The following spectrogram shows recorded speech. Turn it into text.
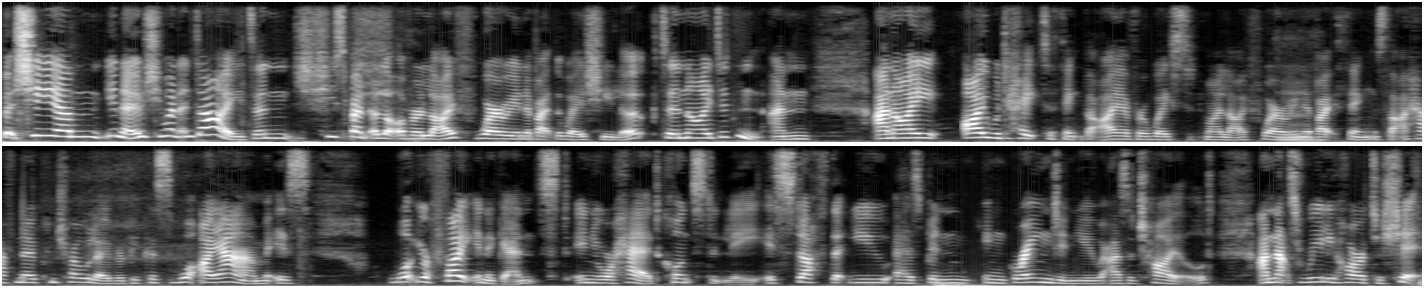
But she, um, you know, she went and died, and she spent a lot of her life worrying about the way she looked, and I didn't, and and I, I would hate to think that I ever wasted my life worrying about things that I have no control over, because what I am is what you're fighting against in your head constantly is stuff that you has been ingrained in you as a child and that's really hard to shift.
